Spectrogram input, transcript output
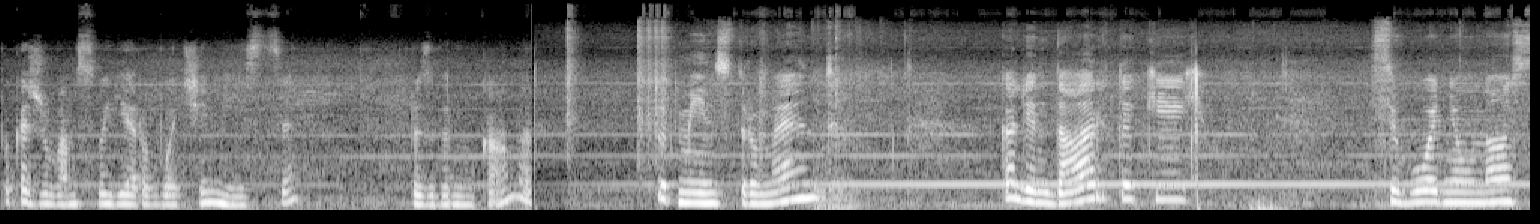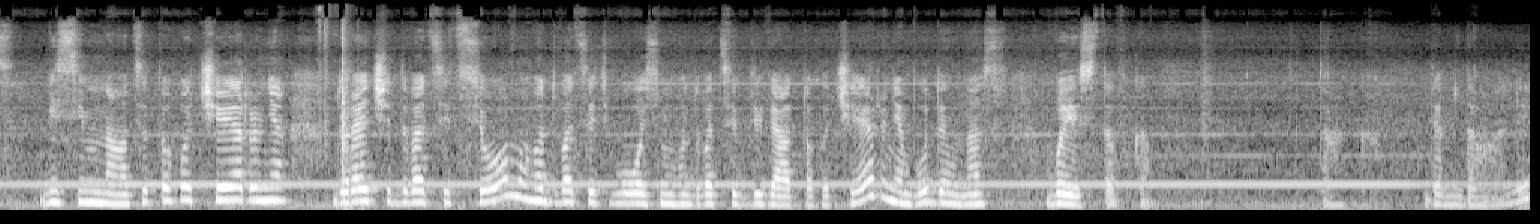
Покажу вам своє робоче місце. Розверну камеру. Тут мій інструмент, календар такий. Сьогодні у нас 18 червня. До речі, 27, 28, 29 червня буде у нас виставка. Так, йдемо далі.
